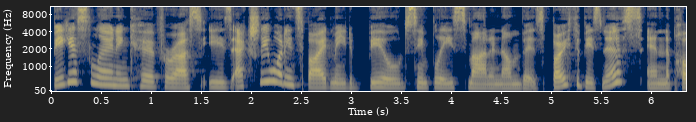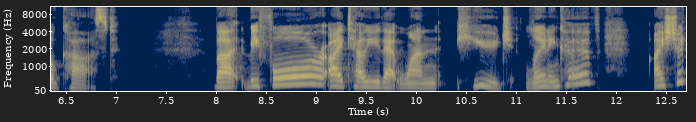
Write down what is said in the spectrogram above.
biggest learning curve for us is actually what inspired me to build Simply Smarter Numbers, both the business and the podcast. But before I tell you that one huge learning curve, I should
